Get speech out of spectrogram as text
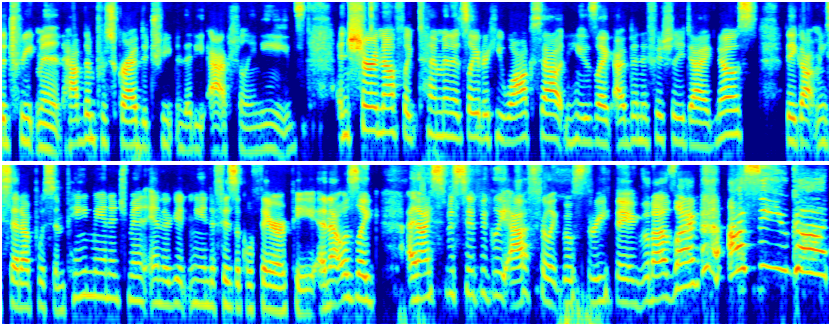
the treatment, have them prescribe the treatment that he actually needs. And sure enough, like 10 minutes later, he walks out and he's like, I've been officially diagnosed. They got me set up with some pain management and they're getting me into physical therapy. And that was like, and I specifically asked for like those three things. And I was like, I see you, God.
